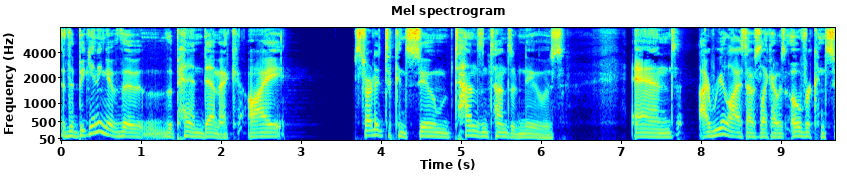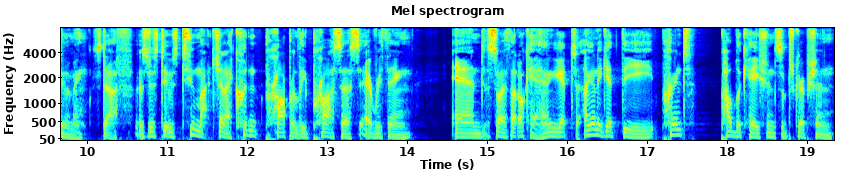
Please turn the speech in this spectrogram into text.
at the beginning of the the pandemic, I started to consume tons and tons of news. And I realized I was like I was over consuming stuff. It was just it was too much and I couldn't properly process everything. And so I thought, okay, I'm gonna get I'm gonna get the print publication subscription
